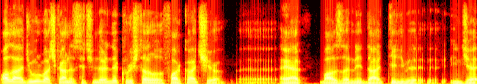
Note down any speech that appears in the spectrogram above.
Valla Cumhurbaşkanlığı seçimlerinde Kılıçdaroğlu farkı açıyor. Ee, eğer bazılarının iddia ettiği gibi ince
